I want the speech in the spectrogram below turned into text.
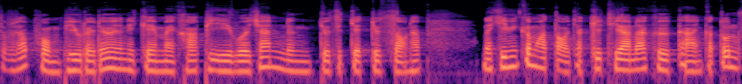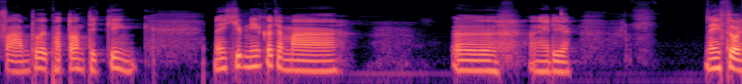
สวัสดีครับผมพิวไรเดอร์ในเกม Minecraft PE เวอร์ชัน1.17.2 ครับ ในคลิปนี้ก็มาต่อจากคลิปที่แล้วนะ คือการกระตุ้นฟาร์มด้วยพัตตอนติกกิ้งในคลิปนี้ก็จะมา เออยังไงดีอะในส่วน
